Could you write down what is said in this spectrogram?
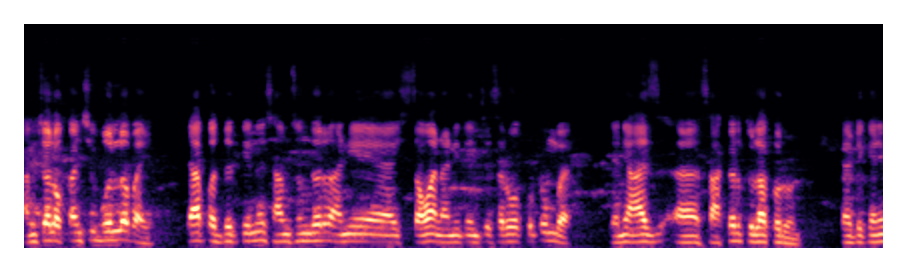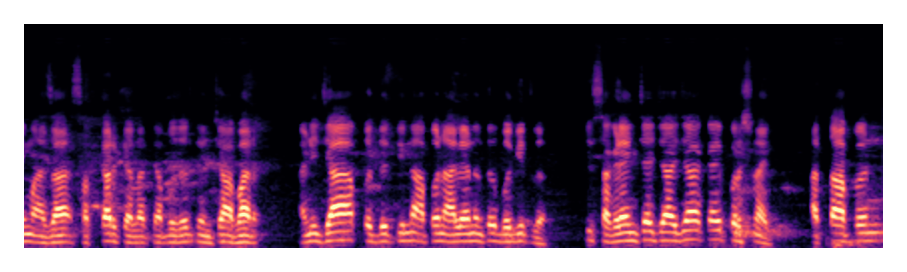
आमच्या लोकांशी बोललं पाहिजे. त्या पद्धतीनं श्यामसुंदर आणि चव्हाण आणि त्यांचे सर्व कुटुंब यांनी आज साखर तुला करून त्या ठिकाणी माझा सत्कार केला. त्याबद्दल त्यांचे आभार. आणि ज्या पद्धतीनं आपण आल्यानंतर बघितलं की सगळ्यांच्या ज्या ज्या काही प्रश्न आहेत आत्ता आपण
